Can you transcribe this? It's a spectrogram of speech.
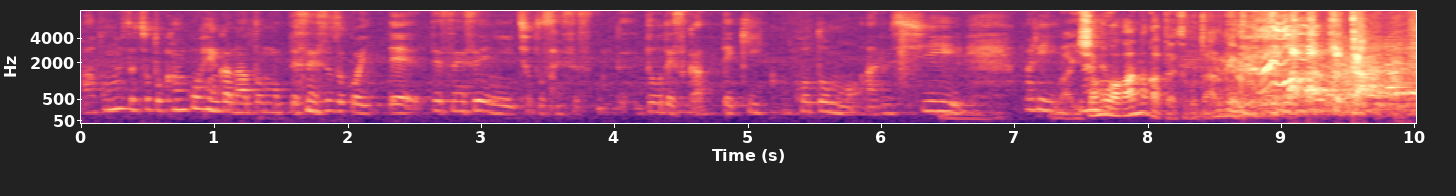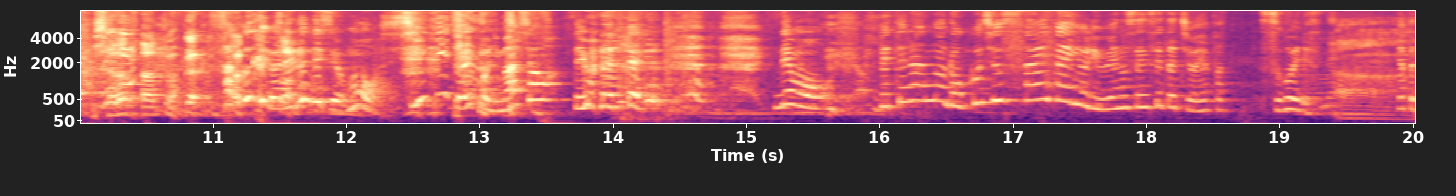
あこの人ちょっと肝硬変かなと思って先生そこ行ってで先生に「ちょっと先生どうですか?」って聞くこともあるし、やっぱり、まあ、医者も分かんなかったりすることあるけど。サクッと 言われるんですよ「もう CT とエコにましょう」って言われて。でもベテランの60歳代より上の先生たちはやっぱすごいですね。やっぱ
